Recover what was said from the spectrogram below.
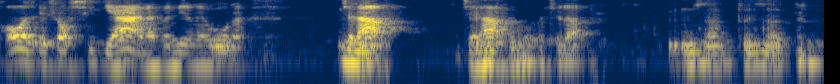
cosa, che so, ossidiana per dirne una. Ce l'ha, ce l'ha comunque, ce l'ha. Esatto, esatto.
